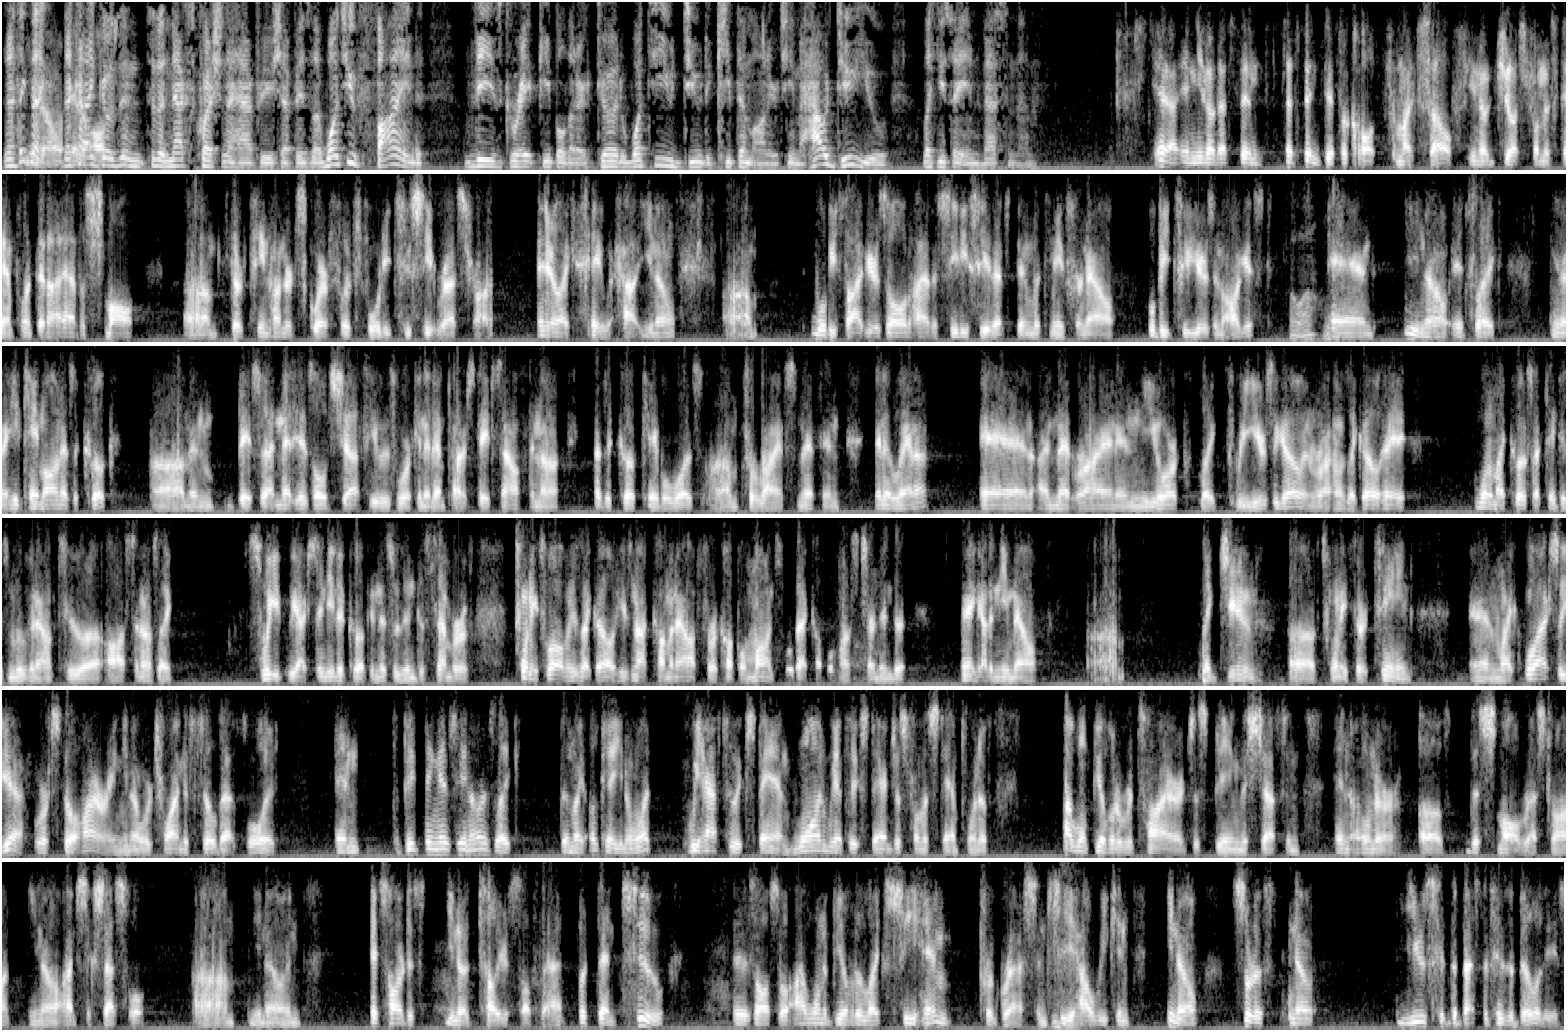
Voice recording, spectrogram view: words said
And I think that know, that kind of goes into the next question I have for you, Chef. Is uh, once you find these great people that are good, what do you do to keep them on your team? How do you, like you say, invest in them? Yeah, and you know that's been that's been difficult for myself. You know, just from the standpoint that I have a small, um, thirteen hundred square foot, forty two seat restaurant, and you're like, hey, how you know, um, we'll be five years old. I have a CDC that's been with me for now. Will be two years in August, Oh wow. and you know, it's like, you know, he came on as a cook, um, and basically I met his old chef. He was working at Empire State South, and uh, as a cook, Cable was um, for Ryan Smith in in Atlanta and I met Ryan in New York like three years ago, and Ryan was like, "Oh, hey, one of my cooks I think is moving out to uh, Austin." I was like, "Sweet, we actually need a cook," and this was in December of 2012. And he's like, "Oh, he's not coming out for a couple months." Well, that couple months turned into. And I got an email, um, like June of 2013, and I'm like, "Well, actually, yeah, we're still hiring. You know, we're trying to fill that void." And the big thing is, you know, is like, then like, okay, you know what? We have to expand. One, we have to expand just from a standpoint of I won't be able to retire just being the chef and, and owner of this small restaurant. You know, I'm successful. Um, you know, and it's hard to you know tell yourself that. But then two is also I want to be able to like see him progress and see how we can you know sort of you know use the best of his abilities.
